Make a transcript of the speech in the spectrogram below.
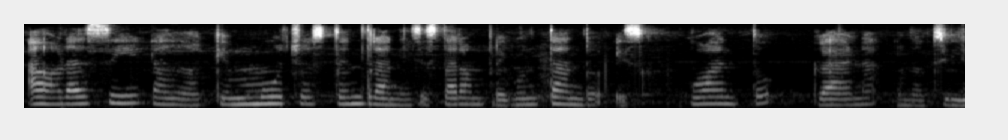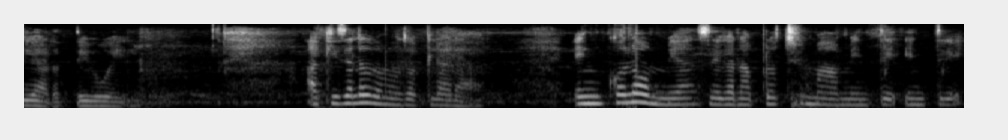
Ahora sí, la duda que muchos tendrán y se estarán preguntando es cuánto gana un auxiliar de vuelo. Aquí se los vamos a aclarar. En Colombia se gana aproximadamente entre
